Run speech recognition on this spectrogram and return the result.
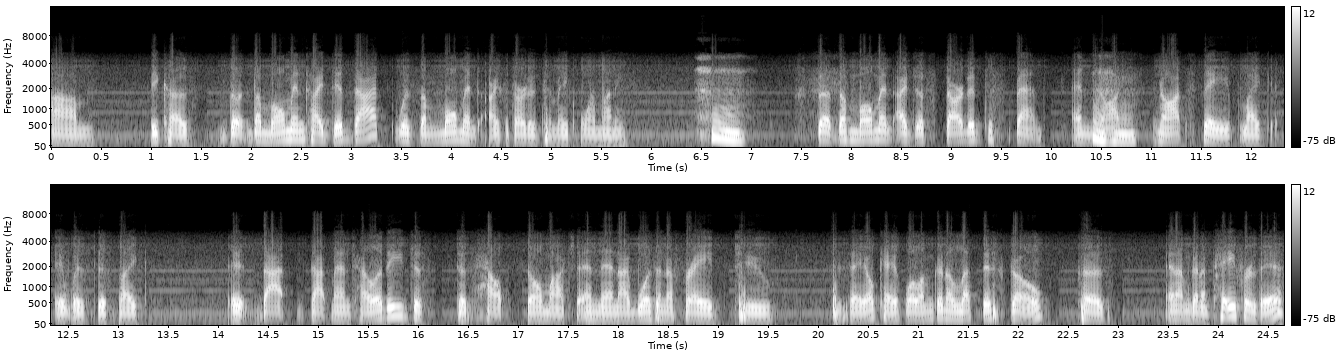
Um, because the the moment I did that was the moment I started to make more money. Hmm. The the moment I just started to spend and Mhm. not not save, like it was just like it that that mentality just just helped so much and then I wasn't afraid to to say okay well I'm going to let this go cuz and I'm going to pay for this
